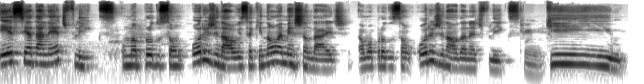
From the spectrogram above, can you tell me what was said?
esse é da Netflix, uma produção original. Isso aqui não é merchandise, é uma produção original da Netflix. Hum. Que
